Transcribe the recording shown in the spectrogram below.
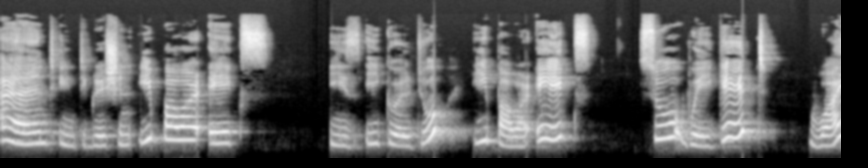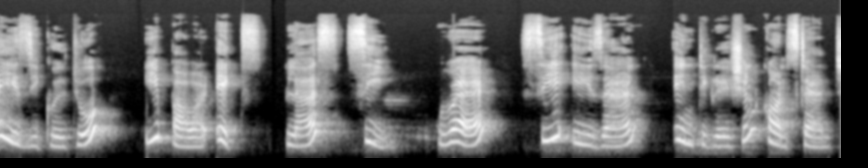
and integration e power x is equal to e power x. So we get y is equal to e power x plus c where c is an integration constant.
